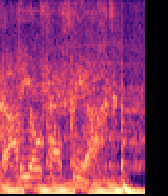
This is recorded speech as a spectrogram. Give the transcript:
Radio 538.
